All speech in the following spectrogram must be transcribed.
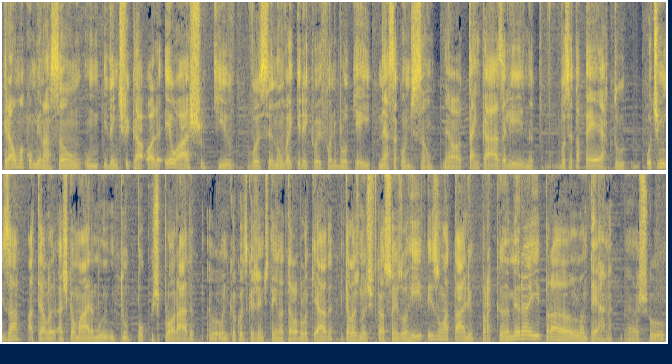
criar uma combinação, um- identificar, olha, eu acho que você não vai querer que o iPhone bloqueie nessa condição, né? Ó, tá em casa ali, né? você tá perto, otimizar a tela, acho que é uma área muito pouco explorada. A única coisa que a gente tem na tela bloqueada aquelas notificações horríveis, um atalho pra câmera e pra lanterna. Eu acho,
